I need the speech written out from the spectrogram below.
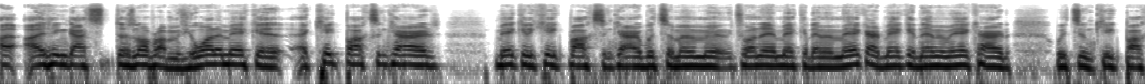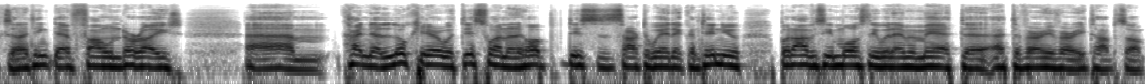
I, I think that's there's no problem. If you want to make a, a kickboxing card, make it a kickboxing card with some MMA. If you want to make an MMA card, make an MMA card with some kickboxing. I think they've found the right um, kind of look here with this one, and I hope this is sort of the way they continue. But obviously, mostly with MMA at the at the very very top. So,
